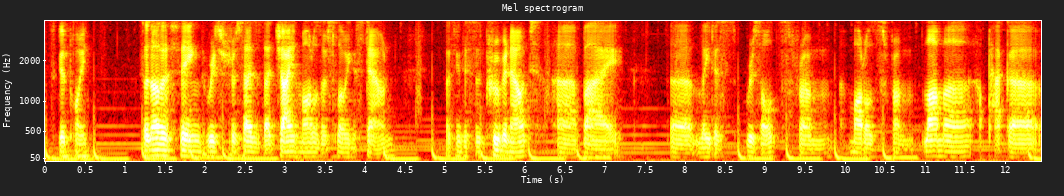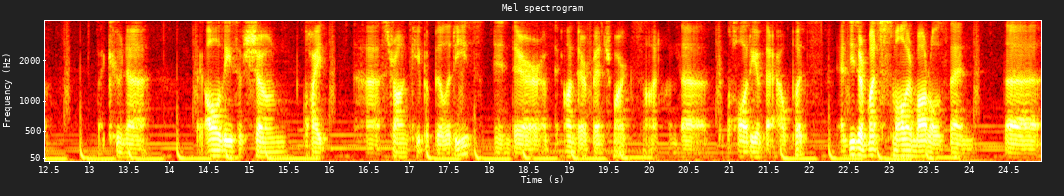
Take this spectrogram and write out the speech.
It's a good point. So another thing the researcher says is that giant models are slowing us down. I think this is proven out uh, by the latest results from models from Llama, Alpaca, Vicuna. Like all of these have shown quite uh, strong capabilities in their on their benchmarks on, on the, quality of their outputs. And these are much smaller models than the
